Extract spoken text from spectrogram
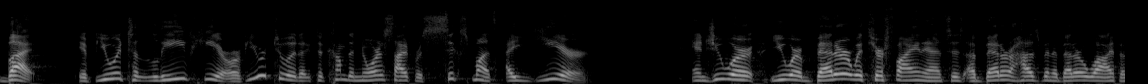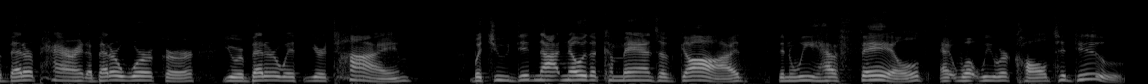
But if you were to leave here, or if you were to, uh, to come to Northside for six months, a year, and you were you were better with your finances, a better husband, a better wife, a better parent, a better worker, you were better with your time, but you did not know the commands of God, then we have failed at what we were called to do.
